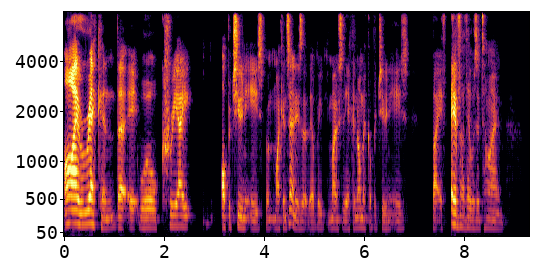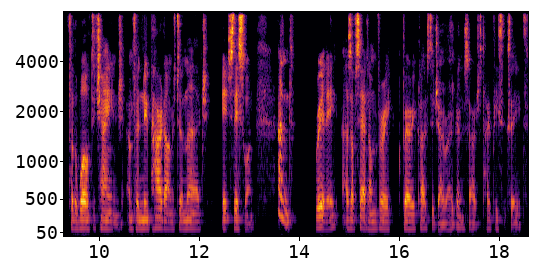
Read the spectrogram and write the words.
I reckon that it will create opportunities, but my concern is that there'll be mostly economic opportunities. But if ever there was a time for the world to change and for new paradigms to emerge, it's this one. And really, as I've said, I'm very very close to Joe Rogan, so I just hope he succeeds.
